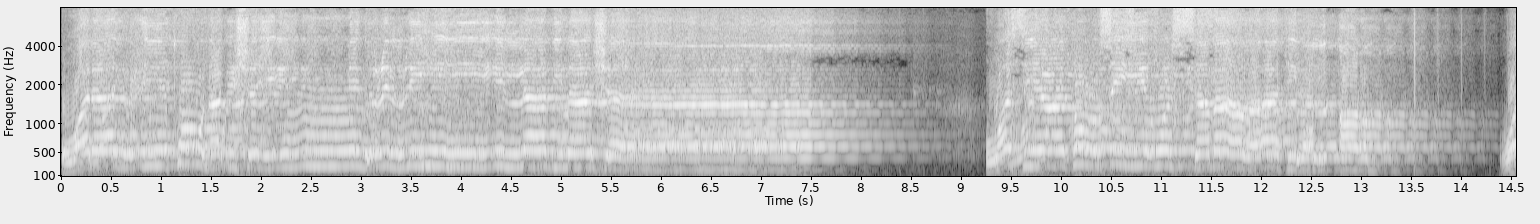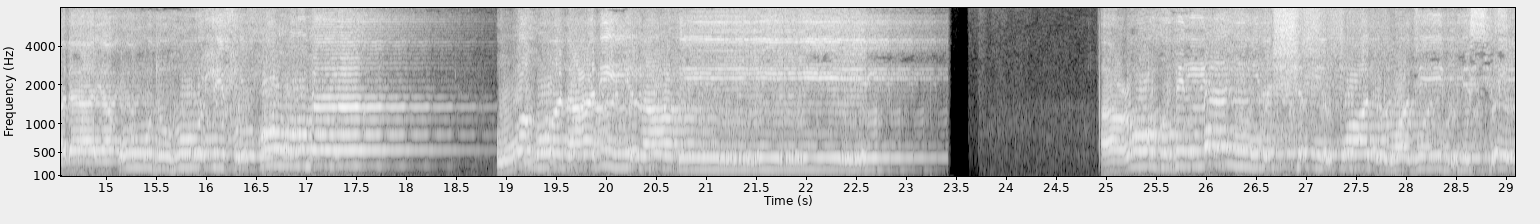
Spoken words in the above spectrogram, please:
ولا يحيطون بشيء من علمه إلا بما شاء. وسع كرسيه السماوات والأرض ولا يؤوده حفظهما وهو العلي العظيم. أعوذ بالله من الشيطان الرجيم. بسم الله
